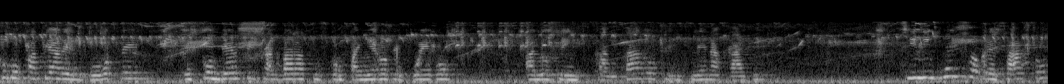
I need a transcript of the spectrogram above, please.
como patear el bote, esconderse y salvar a tus compañeros de juego, a los encantados en plena calle, sin ningún sobresalto.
